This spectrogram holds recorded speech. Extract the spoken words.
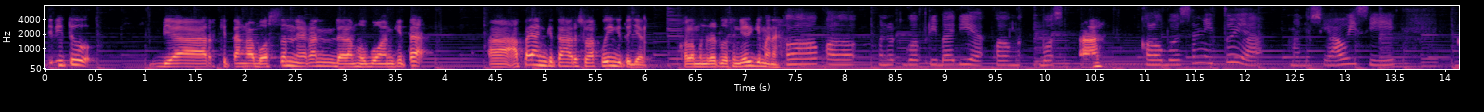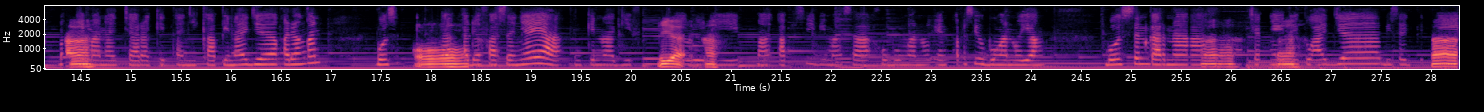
Jadi tuh biar kita nggak bosen ya kan dalam hubungan kita, ah, apa yang kita harus lakuin gitu Jet? Kalau menurut lu sendiri gimana? oh kalau menurut gue pribadi ya kalau bos Ah. kalau bosen itu ya manusiawi sih Ah. gimana cara kita nyikapin aja kadang kan bosen Oh, ada fasenya ya mungkin lagi iya. lu Ah, di ma- apa sih di masa hubungan lu eh, apa sih hubungan lu yang bosen karena ah, chatnya itu itu aja bisa jadi Ah.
